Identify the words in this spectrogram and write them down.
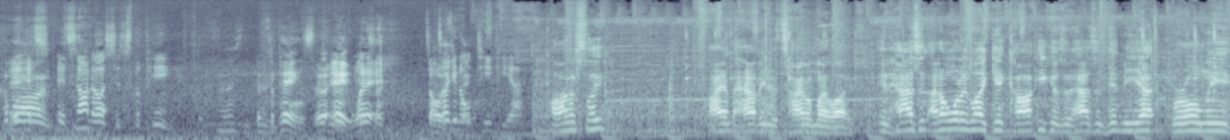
Come It's, on. it's not us, it's the ping. It's the ping. Hey, when it. It's, It's like an the old TPS. Honestly, I am having the time of my life. It hasn't. I don't want to like get cocky because it hasn't hit me yet. We're only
